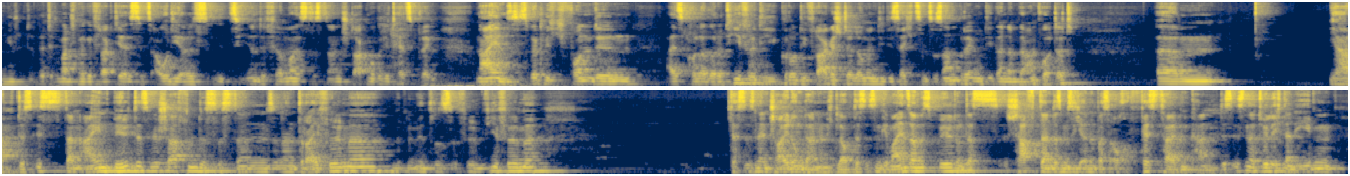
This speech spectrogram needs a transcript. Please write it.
wird manchmal gefragt, ja, ist jetzt Audi als initiierende Firma, ist das dann stark mobilitätsbringend? Nein, das ist wirklich von den, als Kollaborative, die, die Fragestellungen, die die 16 zusammenbringen und die werden dann beantwortet. Ähm, ja, das ist dann ein Bild, das wir schaffen. Das ist dann, sind dann drei Filme, mit einem Intro-Film vier Filme. Das ist eine Entscheidung dann. Und ich glaube, das ist ein gemeinsames Bild und das schafft dann, dass man sich an etwas auch festhalten kann. Das ist natürlich dann eben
